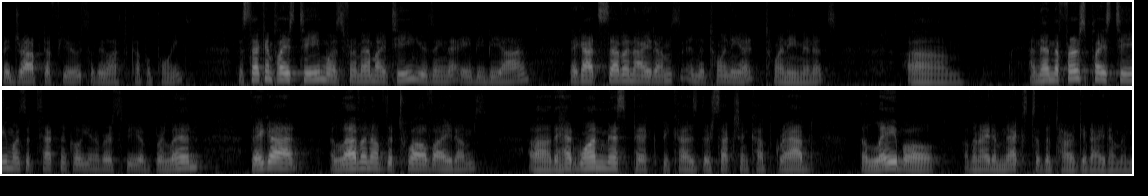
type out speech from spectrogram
They dropped a few, so they lost a couple points. The second place team was from MIT using the ABB arm. They got seven items in the 20, 20 minutes. Um, and then the first place team was the Technical University of Berlin. They got 11 of the 12 items. Uh, they had one mispick because their suction cup grabbed the label of an item next to the target item and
